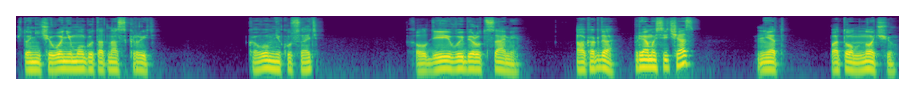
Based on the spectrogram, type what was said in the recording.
что ничего не могут от нас скрыть. Кого мне кусать? Халдеи выберут сами. А когда? Прямо сейчас? Нет, Потом, ночью.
